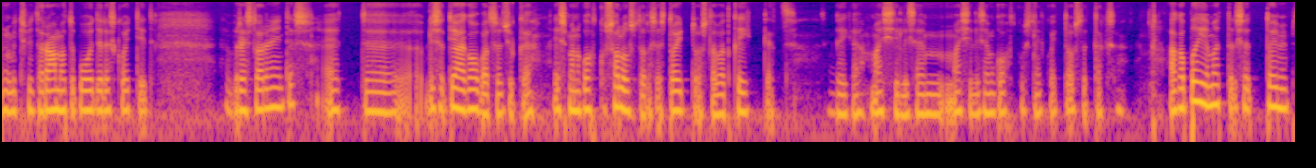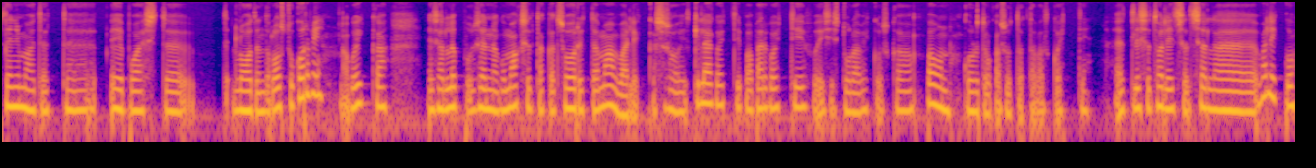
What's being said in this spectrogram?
miks mitte raamatupoodides kotid, restoranides, et äh, lihtsalt jaekaubandus on niisugune esmane koht, kus alustada, sest toitu ostavad kõik, et see on kõige massilisem, massilisem koht, kus neid kotte ostetakse. aga põhimõtteliselt toimib ta niimoodi, et äh, e-poest lood endale ostukorvi, nagu ikka, ja seal lõpus, enne kui makset hakkad sooritama, on valik, kas sa soovid kilekotti, paberkotti või siis tulevikus ka paun korduvkasutatavat kotti. et lihtsalt valid sealt selle valiku,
